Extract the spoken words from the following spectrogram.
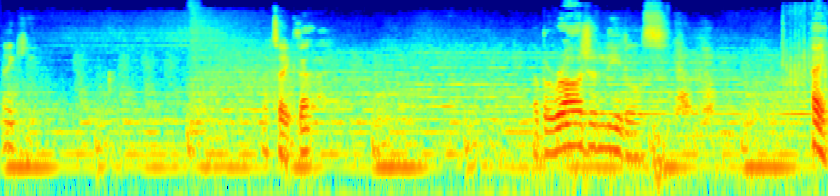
Thank you. I'll take that. A barrage of needles. Hey.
